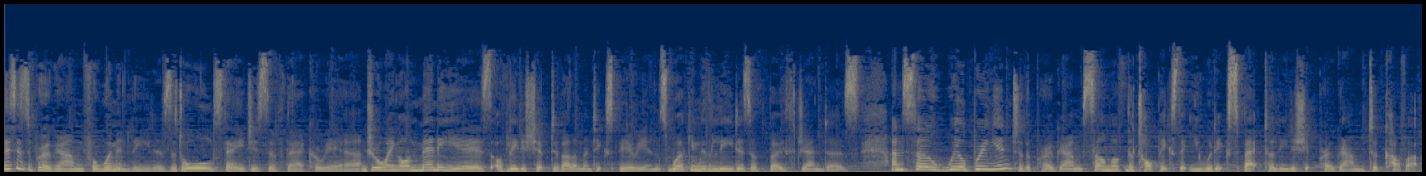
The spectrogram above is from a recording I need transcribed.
This is a programme for women leaders at all stages of their career, drawing on many years of leadership development experience working with leaders of both genders. And so we'll bring into the programme some of the topics that you would expect a leadership programme to cover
